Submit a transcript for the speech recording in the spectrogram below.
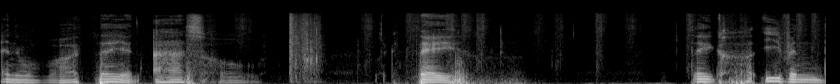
And what they an asshole. Like they they even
